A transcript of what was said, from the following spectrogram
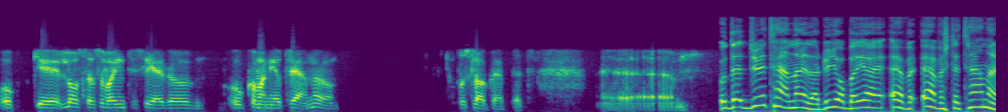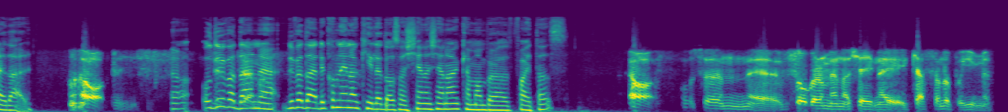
och eh, låtsas vara intresserade av att komma ner och träna då. På slagskeppet. Eh, Och där, du är tränare där, du jobbar, jag är över, överstetränare där. ja, precis. Ja, och du var där när, du var där, det kom ner någon kille då och sa tjena tjena, kan man börja fightas? Ja, och sen eh, frågar de en av tjejerna i kassan då på gymmet.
